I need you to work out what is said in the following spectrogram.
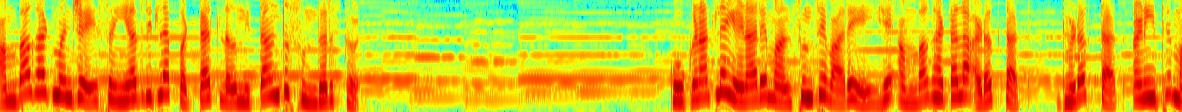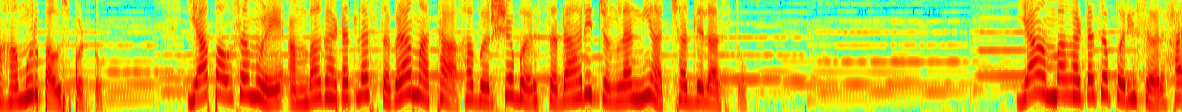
आंबाघाट म्हणजे सह्याद्रीतल्या पट्ट्यातलं नितांत सुंदर स्थळ. कोकणातले येणारे मान्सूनचे वारे हे आंबा घाटाला अडकतात. धडकतात आणि इथे महामूर पाऊस पडतो. या पावसामुळे आंबा घाटातला सगळा माथा हा वर्षभर सदाहरित जंगलांनी आच्छादलेला असतो. या आंबा घाटाचा परिसर हा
